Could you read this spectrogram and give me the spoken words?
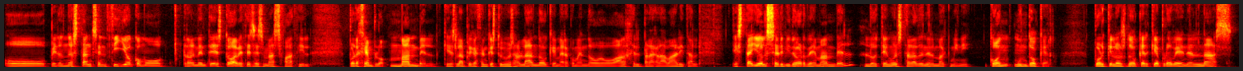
pero no es tan sencillo como realmente esto a veces es más fácil. Por ejemplo, Mumble, que es la aplicación que estuvimos hablando, que me recomendó Ángel para grabar y tal. Está yo el servidor de Mumble, lo tengo instalado en el Mac Mini con un Docker. Porque los Docker que probé en el NAS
